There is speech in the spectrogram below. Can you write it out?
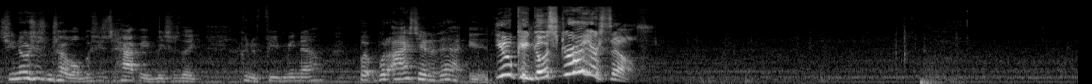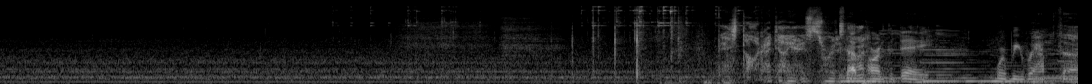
She knows she's in trouble, but she's happy because she's like, you're gonna feed me now? But what I say to that is, you can go screw yourself! I tell swear to that part of the day where we wrap the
